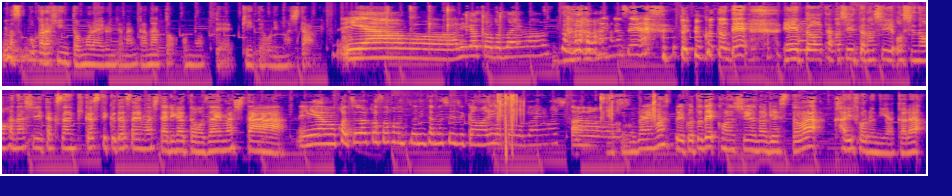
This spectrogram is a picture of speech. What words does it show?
まあ、そこからヒントをもらえるんじゃないかなと思って聞いておりました。いやーもうありがとうございます。ございません。ということで、えっ、と、楽しい楽しい推しのお話、たくさん聞かせてくださいまして、ありがとうございました。いやもうこちらこそ本当に楽しい時間をありがとうございました。ありがとうございます。ということで、今週のゲストはカリフォルニアから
